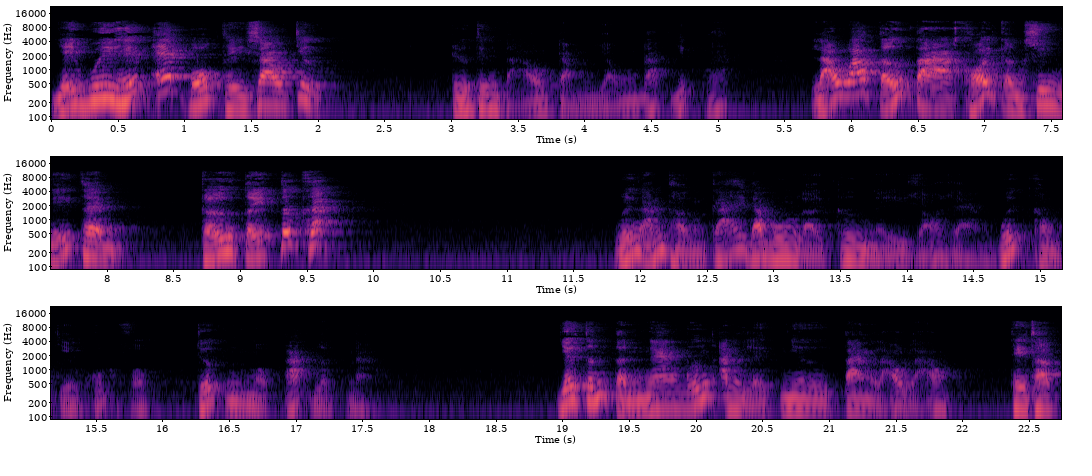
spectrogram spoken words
Vậy quy hiếp ép buộc thì sao chứ? Triệu Thiên Tạo trầm giọng đáp dứt khoát. Lão quá tử ta khỏi cần suy nghĩ thêm. Cự tuyệt tức khắc. Quyển ảnh thần cái đã buông lời cương nghị rõ ràng quyết không chịu khuất phục trước một áp lực nào. Với tính tình ngang bướng anh liệt như tan lão lão thì thật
